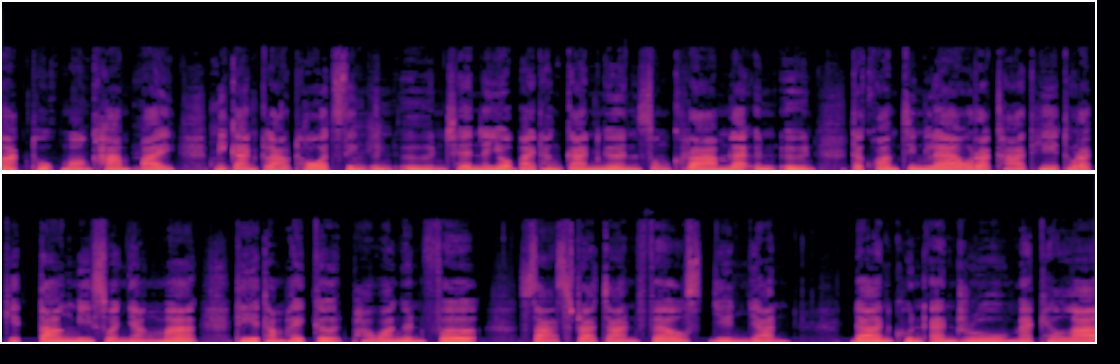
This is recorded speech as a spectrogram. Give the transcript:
มักถูกมองข้ามไป มีการกล่าวโทษสิ่งอื่น ๆ เช่น นโยบายทางการเงินสงครามและอื่น ๆ แต่ความจริงแล้วราคาที่ธุรกิจตั้งมีส่วนอย่างมาก ที่ทำให้เกิดภาวะเงินเฟอ้อศาสตราจารย์เฟลส์ยืนยัน ด้านคุณแอนดรูแมคเคลล่า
